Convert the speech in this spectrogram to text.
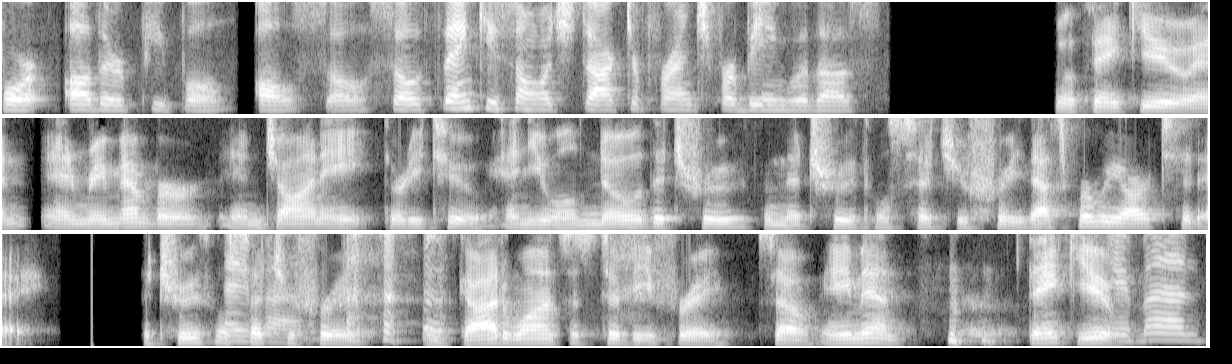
for other people also. So thank you so much, Dr. French, for being with us. Well, thank you. And and remember in John 8, 32, and you will know the truth, and the truth will set you free. That's where we are today. The truth will amen. set you free. and God wants us to be free. So amen. thank you. Amen.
